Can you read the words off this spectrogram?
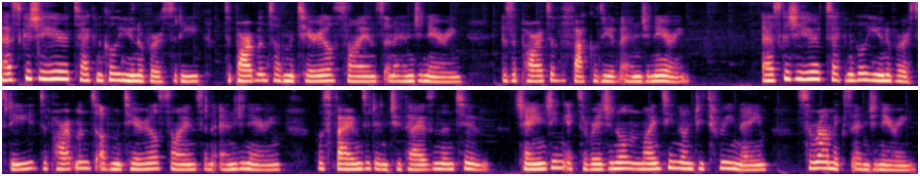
Eskişehir Technical University Department of Material Science and Engineering is a part of the Faculty of Engineering. Eskişehir Technical University Department of Material Science and Engineering was founded in 2002, changing its original 1993 name Ceramics Engineering.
